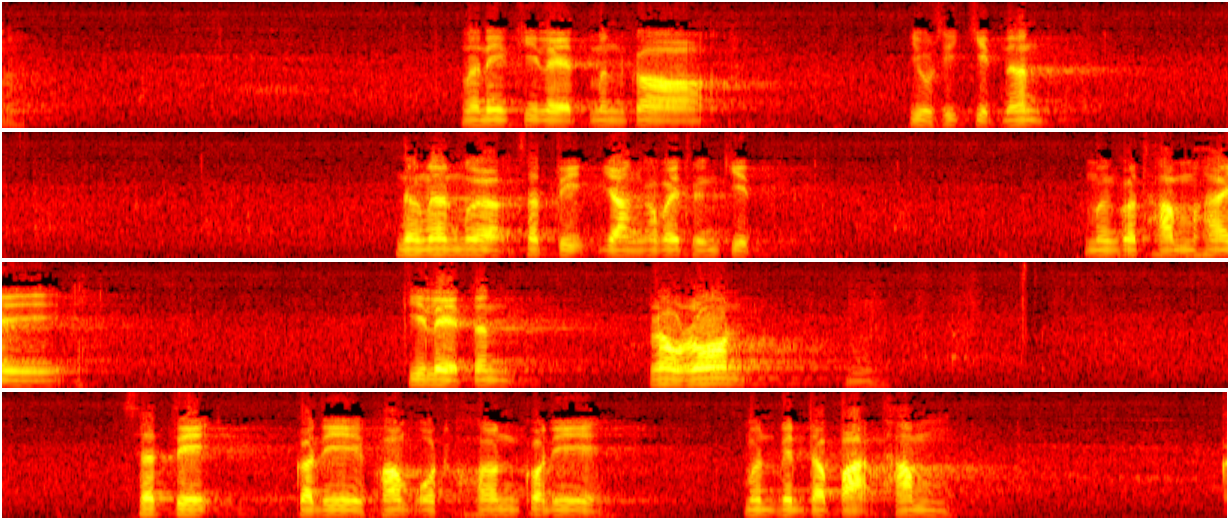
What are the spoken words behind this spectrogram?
วันนี้กิเลสมันก็อยู่ที่จิตนั้นดังนั้นเมื่อสติยังเข้าไปถึงจิต มันก็ทำให้กิเลสนั้นเราร้อน สติก็ดี ความอดทนก็ดี มันเป็นตปะธรรม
